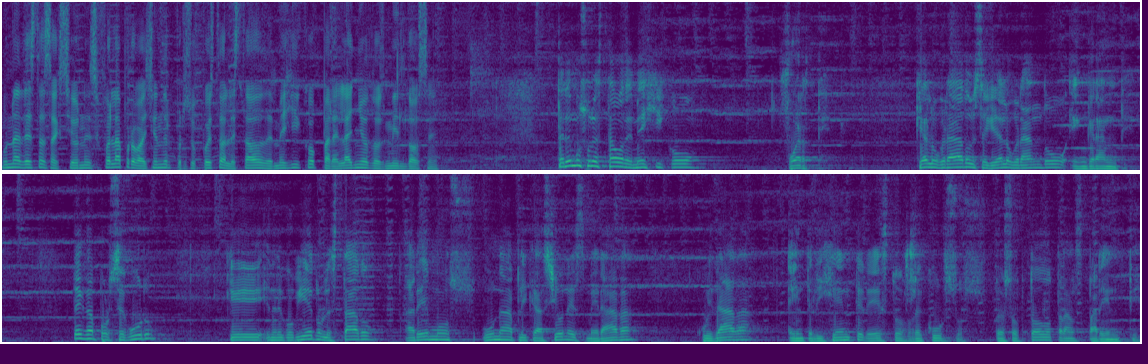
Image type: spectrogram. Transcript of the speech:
Una de estas acciones fue la aprobación del presupuesto al Estado de México para el año 2012. Tenemos un Estado de México fuerte, que ha logrado y seguirá logrando en grande. Tengan por seguro que en el gobierno del Estado haremos una aplicación esmerada, cuidada e inteligente de estos recursos, pero sobre todo transparente.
